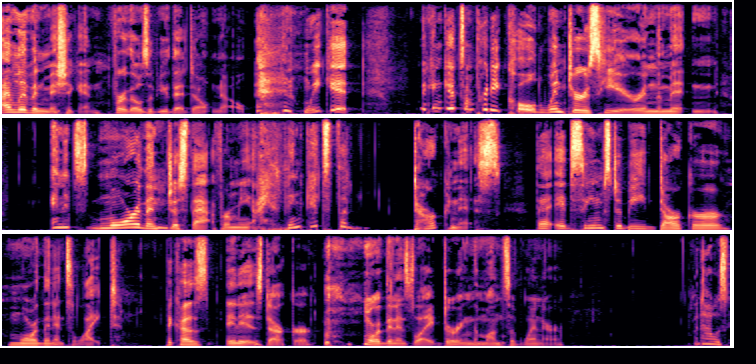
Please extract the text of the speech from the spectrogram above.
I live in Michigan, for those of you that don't know. we get we can get some pretty cold winters here in the mitten. And it's more than mm. just that for me. I think it's the darkness that it seems to be darker more than it's light because it is darker more than it's light during the months of winter. But I was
